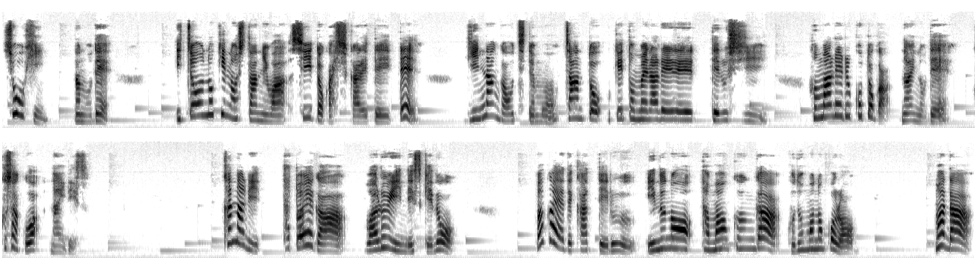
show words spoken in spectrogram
商品なので、イチョウの木の下にはシートが敷かれていて、銀杏が落ちてもちゃんと受け止められてるし、踏まれることがないので、臭くはないです。かなり例えが悪いんですけど、我が家で飼っている犬の玉尾くんが子供の頃、まだ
